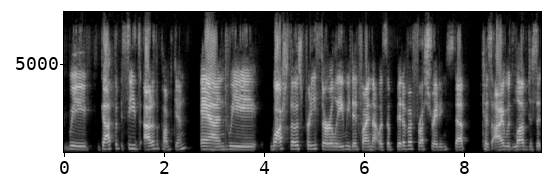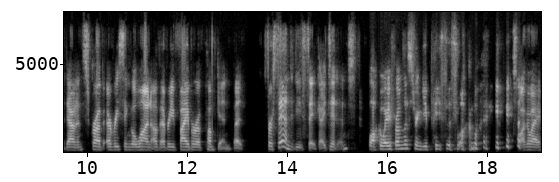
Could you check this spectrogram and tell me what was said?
We got the seeds out of the pumpkin and we washed those pretty thoroughly. We did find that was a bit of a frustrating step because I would love to sit down and scrub every single one of every fiber of pumpkin, but for sanity's sake, I didn't. Walk away from the stringy pieces. Walk away. Just walk away.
